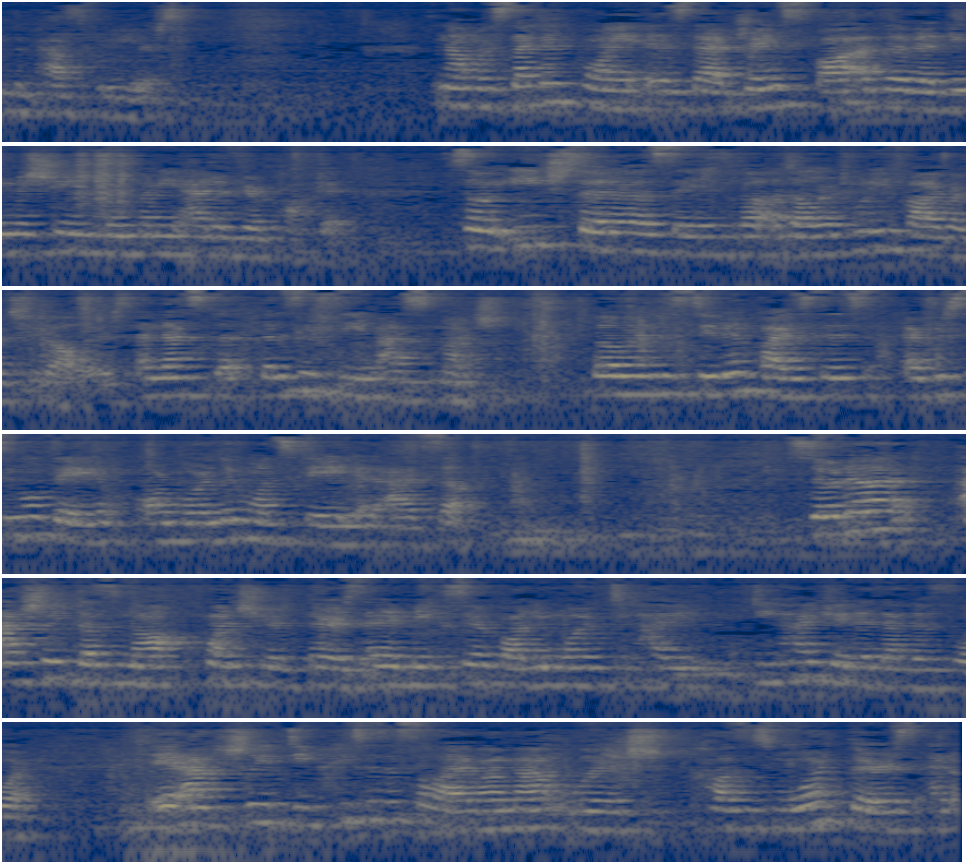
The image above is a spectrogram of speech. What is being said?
in the past few years. Now my second point is that drinks bought at the vending machine bring money out of your pocket. So each soda, say, is about $1.25 or $2, and that's that doesn't seem as much. But when the student buys this every single day or more than once a day, it adds up. Soda actually does not quench your thirst and it makes your body more dehydrated than before. It actually decreases the saliva amount which causes more thirst and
